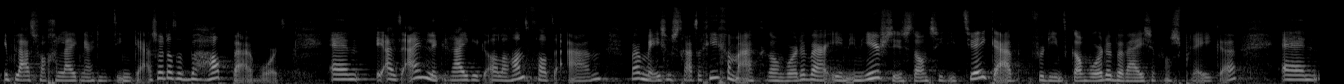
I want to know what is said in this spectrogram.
In plaats van gelijk naar die 10k, zodat het behapbaar wordt. En uiteindelijk reik ik alle handvatten aan waarmee zo'n strategie gemaakt kan worden. Waarin in eerste instantie die 2k verdiend kan worden, bij wijze van spreken. En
